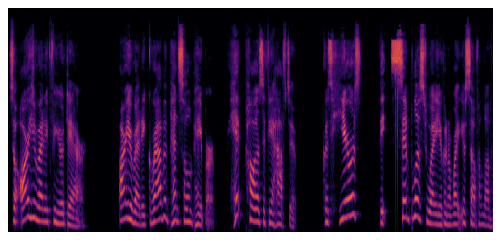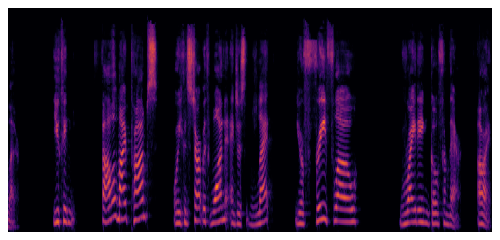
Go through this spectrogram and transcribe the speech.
So are you ready for your dare? Are you ready? Grab a pencil and paper. Hit pause if you have to, because here's the simplest way you're going to write yourself a love letter. You can follow my prompts or you can start with one and just let your free flow writing go from there. All right.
